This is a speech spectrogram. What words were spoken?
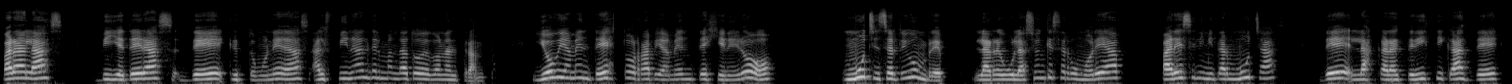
para las billeteras de criptomonedas al final del mandato de Donald Trump. Y obviamente esto rápidamente generó mucha incertidumbre. La regulación que se rumorea parece limitar muchas de las características de,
